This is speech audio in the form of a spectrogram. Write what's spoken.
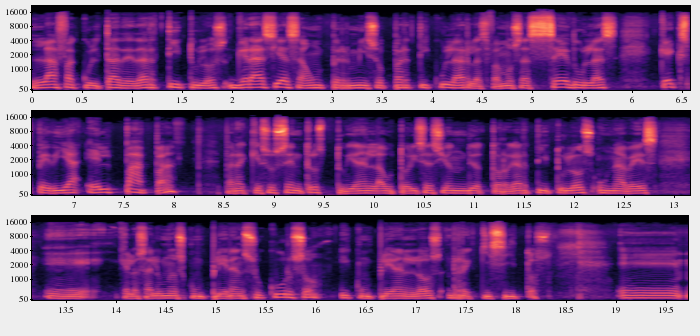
la facultad de dar títulos gracias a un permiso particular, las famosas cédulas que expedía el Papa para que esos centros tuvieran la autorización de otorgar títulos una vez eh, que los alumnos cumplieran su curso y cumplieran los requisitos. Eh,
